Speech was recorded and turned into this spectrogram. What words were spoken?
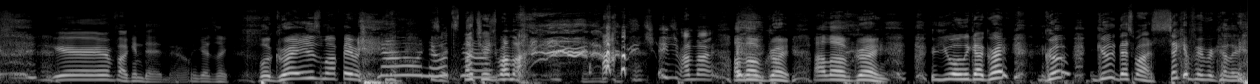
you're fucking dead now. the guy's like, but gray is my favorite. No, no, like, it's not. I changed my mind. I changed my mind. I love gray. I love gray. You only got gray? Good, good. That's my second favorite color. He's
